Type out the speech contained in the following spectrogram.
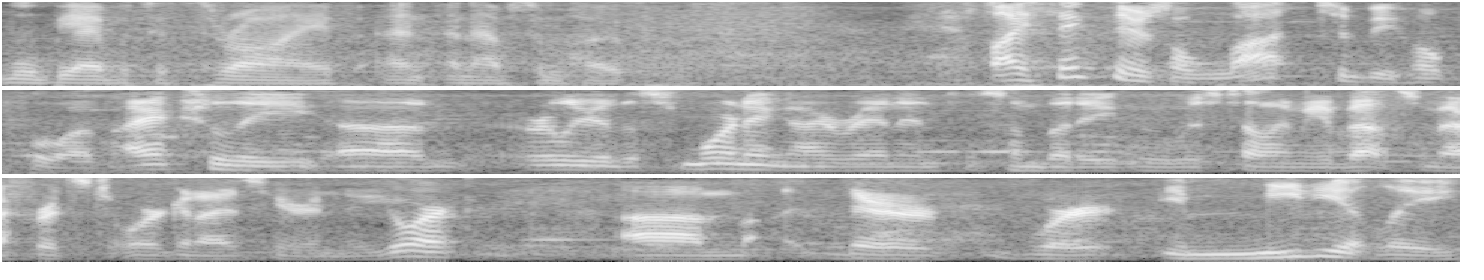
will be able to thrive and, and, have some hope? I think there's a lot to be hopeful of. I actually, uh, earlier this morning, I ran into somebody who was telling me about some efforts to organize here in New York. Um, there were immediately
